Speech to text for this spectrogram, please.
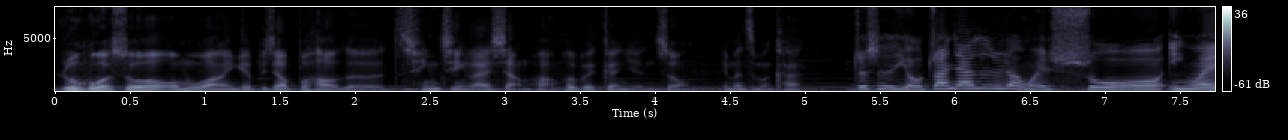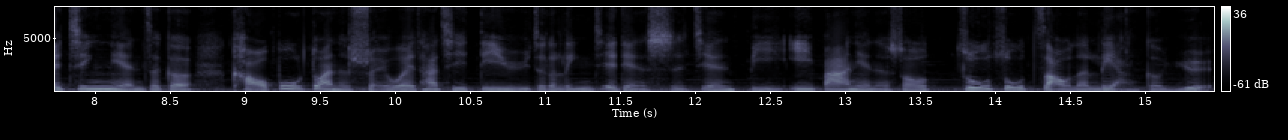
如果说我们往一个比较不好的情景来想的话，会不会更严重？你们怎么看？就是有专家是认为说，因为今年这个考布段的水位，它其实低于这个临界点时间，比一八年的时候足足早了两个月。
